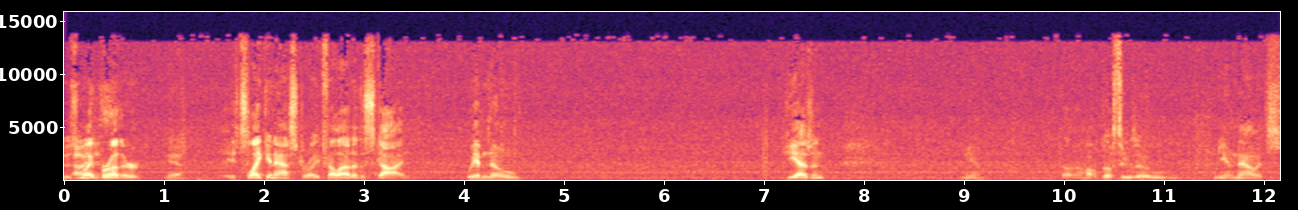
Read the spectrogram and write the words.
was my just- brother. Yeah. It's like an asteroid fell out of the sky. We have no. He hasn't. You know, I'll go through the. You know, now it's.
